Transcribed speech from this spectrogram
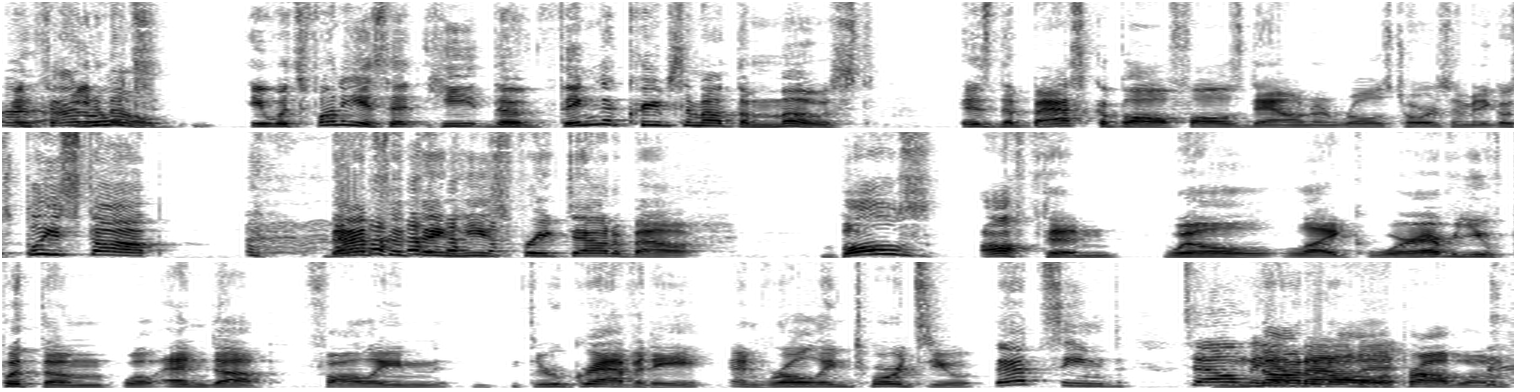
I, In fact, I you don't know know. what's- it- what's funny is that he the thing that creeps him out the most is the basketball falls down and rolls towards him, and he goes, "Please stop." That's the thing he's freaked out about. Balls often will like wherever you've put them will end up falling through gravity and rolling towards you. That seemed Tell me not about at all it. a problem.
